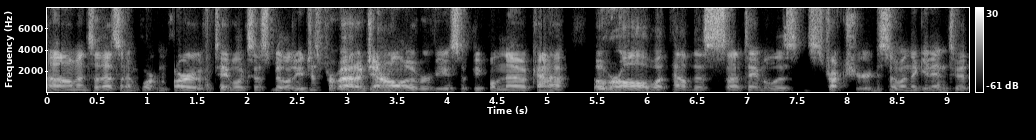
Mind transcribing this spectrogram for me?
Um, and so that's an important part of table accessibility. Just provide a general overview so people know kind of overall what how this uh, table is structured. So when they get into it,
